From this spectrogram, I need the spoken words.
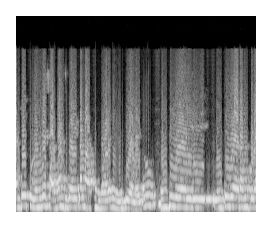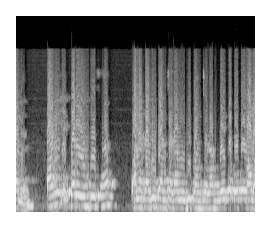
అంటే ఇప్పుడు ఉండే సర్పంచ్గా ఇట్లా మాకు ఇంతవరకు ఇంటి ఇంటి ఇంటి చేయడం కూడా లేదు. కానీ ఎక్కడ ఏం చేసినా వాళ్ళకి అది పంచడం ఇది పంచడం లేకపోతే వాళ్ళ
